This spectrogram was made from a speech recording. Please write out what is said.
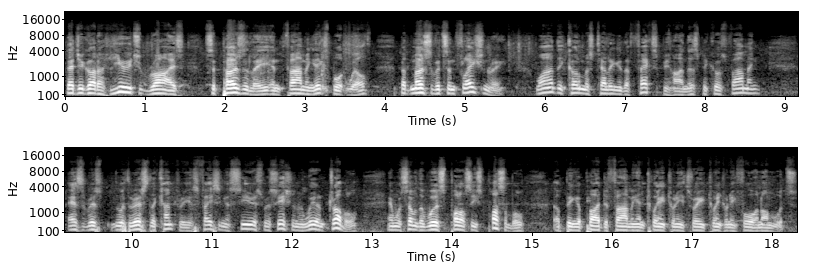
that you've got a huge rise, supposedly, in farming export wealth, but most of it's inflationary. Why aren't the economists telling you the facts behind this? Because farming, as with the rest of the country, is facing a serious recession and we're in trouble, and with some of the worst policies possible are being applied to farming in 2023, 2024, and onwards.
